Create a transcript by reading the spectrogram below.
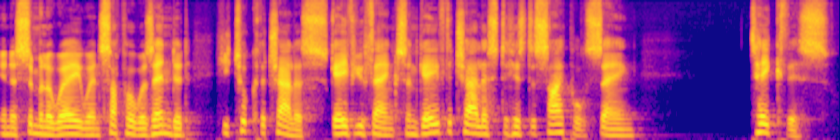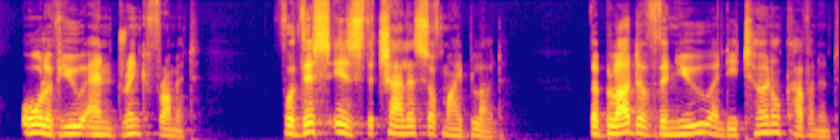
In a similar way, when supper was ended, he took the chalice, gave you thanks, and gave the chalice to his disciples, saying, Take this, all of you, and drink from it, for this is the chalice of my blood the blood of the new and eternal covenant,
